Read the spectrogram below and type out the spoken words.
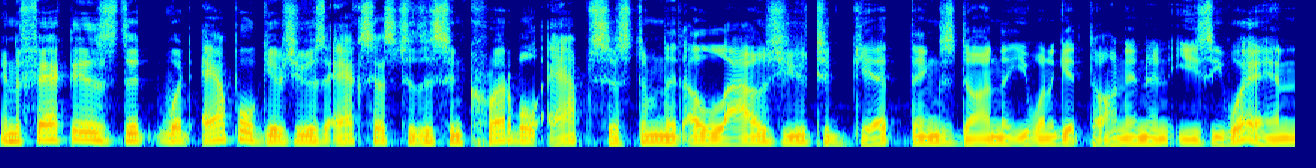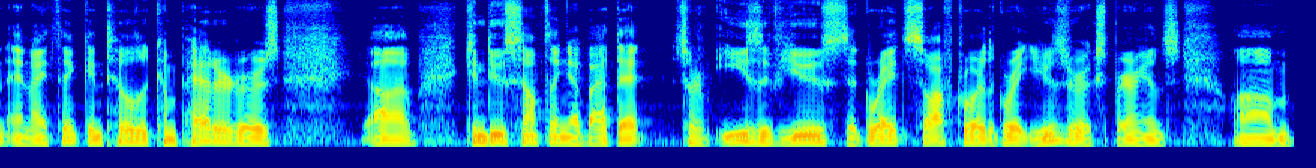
And the fact is that what Apple gives you is access to this incredible app system that allows you to get things done that you want to get done in an easy way. And and I think until the competitors uh, can do something about that sort of ease of use, the great software, the great user experience. Um,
